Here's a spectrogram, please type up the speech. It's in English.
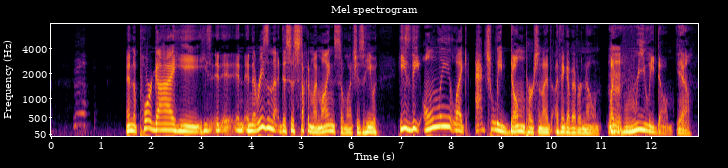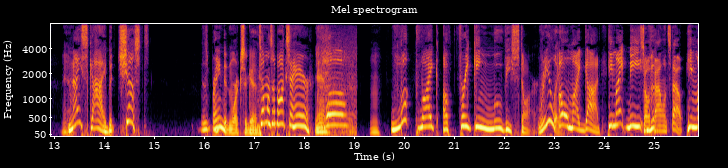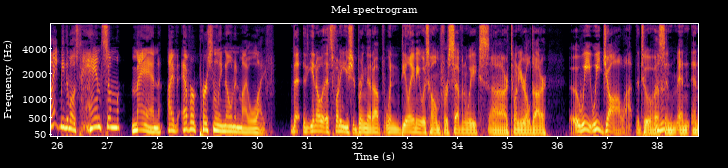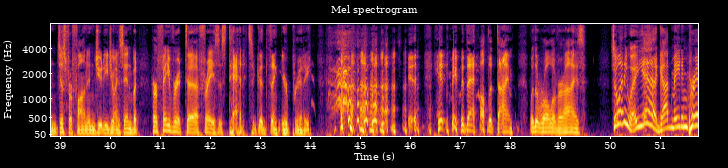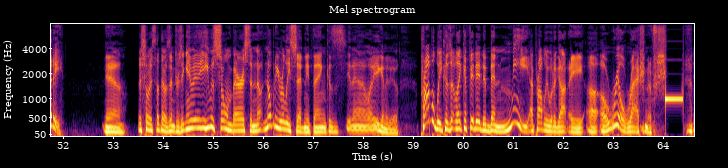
and the poor guy, he, he's, and, and the reason that this is stuck in my mind so much is he, he's the only like actually dumb person I, I think I've ever known. Like really dumb. yeah. Yeah. Nice guy, but just His brain didn't work so good. dumb as a box of hair. Yeah. looked like a freaking movie star. Really? Oh my god. He might be So the- balanced out. he might be the most handsome man I've ever personally known in my life. That you know, it's funny you should bring that up. When Delaney was home for seven weeks, uh, our twenty-year-old daughter, we we jaw a lot, the two of us, and, and and just for fun. And Judy joins in, but her favorite uh, phrase is, "Dad, it's a good thing you're pretty." Hit- Hitting me with that all the time, with a roll of her eyes. So anyway, yeah, God made him pretty. Yeah. I just always thought that was interesting. He, he was so embarrassed, and no, nobody really said anything because you know what are you going to do? Probably because like if it had been me, I probably would have got a uh, a real ration of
